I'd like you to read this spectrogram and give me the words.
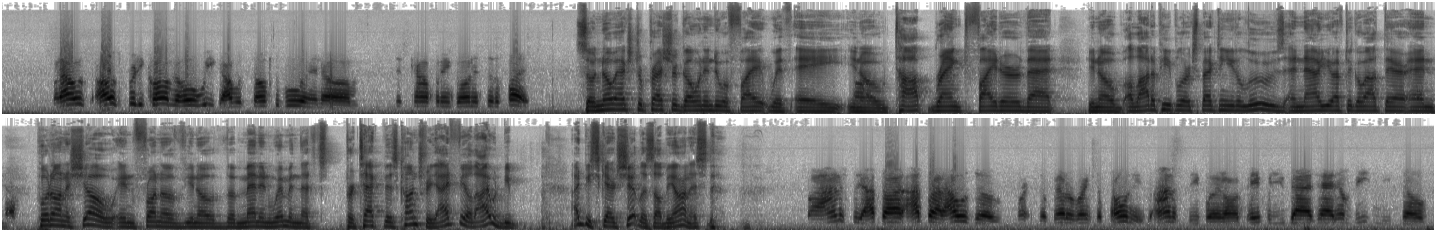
But I was I was pretty calm the whole week. I was comfortable and um, just confident going into the fight. So no extra pressure going into a fight with a you know top ranked fighter that you know a lot of people are expecting you to lose, and now you have to go out there and put on a show in front of you know the men and women that protect this country. I feel I would be, I'd be scared shitless. I'll be honest. Well, honestly, I thought I thought I was the the better ranked opponent, honestly. But on paper, you guys had him beating me. So,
